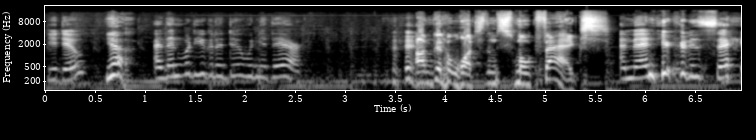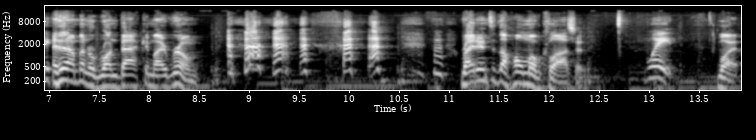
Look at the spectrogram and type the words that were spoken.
You do? Yeah. And then what are you gonna do when you're there? I'm gonna watch them smoke fags. And then you're gonna say, And then I'm gonna run back in my room. right into the homo closet. wait, What?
